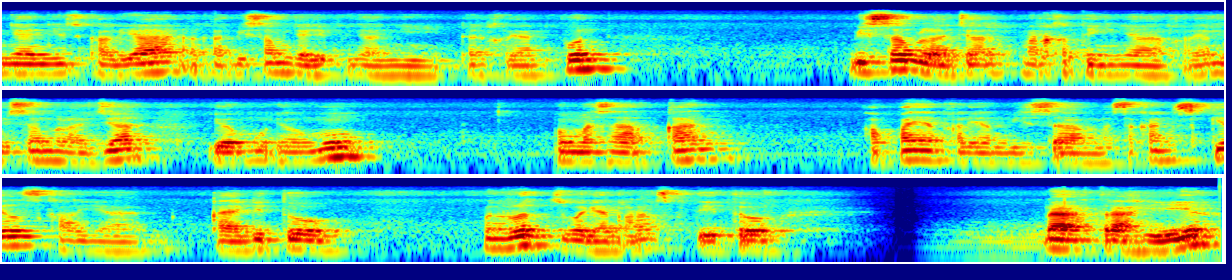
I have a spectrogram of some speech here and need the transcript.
menyanyi sekalian agar bisa menjadi penyanyi. Dan kalian pun bisa belajar marketingnya. Kalian bisa belajar ilmu-ilmu memasarkan apa yang kalian bisa memasarkan skills kalian kayak gitu. Menurut sebagian orang seperti itu. Nah terakhir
